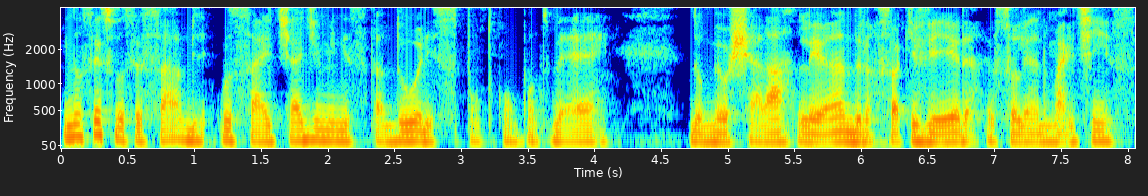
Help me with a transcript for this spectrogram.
E não sei se você sabe, o site administradores.com.br do meu xará Leandro, só que Vieira, eu sou Leandro Martins,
